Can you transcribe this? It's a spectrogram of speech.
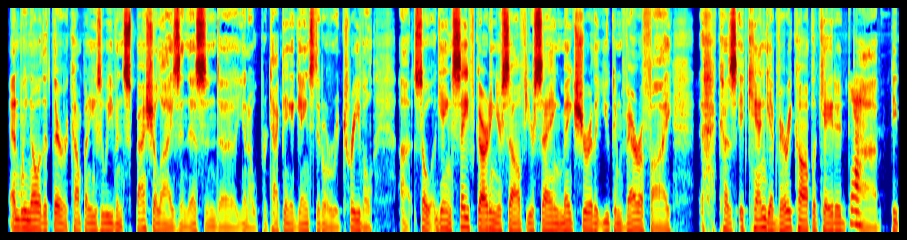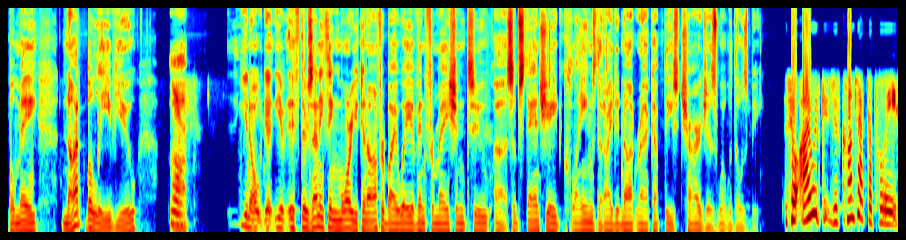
and we know that there are companies who even specialize in this and, uh, you know, protecting against it or retrieval. Uh, so, again, safeguarding yourself, you're saying make sure that you can verify because it can get very complicated. Yeah. Uh, people may not believe you. Uh, yes. You know, if there's anything more you can offer by way of information to uh, substantiate claims that I did not rack up these charges, what would those be? So I would just contact the police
